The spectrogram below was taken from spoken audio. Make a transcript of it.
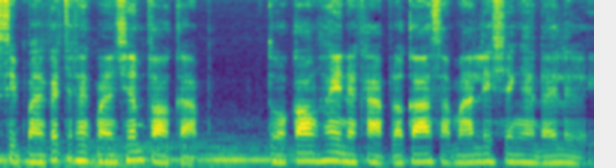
70 มันก็จะทำการเชื่อมต่อกับตัวกล้องให้นะครับ แล้วก็สามารถเรียกใช้งานได้เลย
